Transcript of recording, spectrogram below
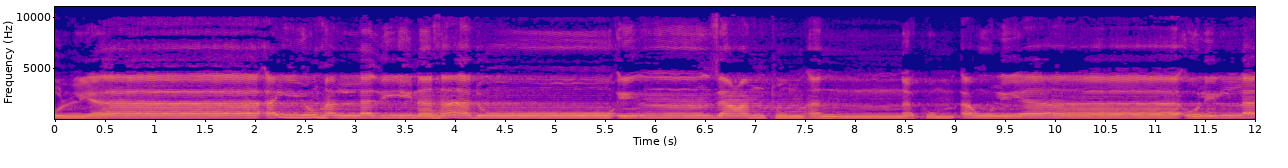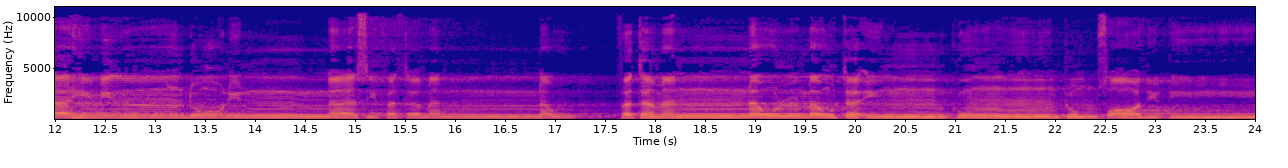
قل يا ايها الذين هادوا ان زعمتم انكم اولياء لله من دون الناس فتمنوا فتمنوا الموت ان كنتم صادقين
